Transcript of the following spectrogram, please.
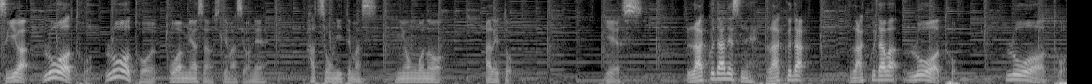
次は、ロート。ロートは皆さん知ってますよね。発音似てます。日本語のあれと。Yes。ラクダですね。ラクダ。ラクダはロート。ロート。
